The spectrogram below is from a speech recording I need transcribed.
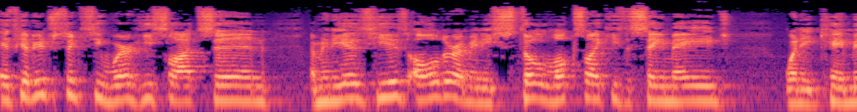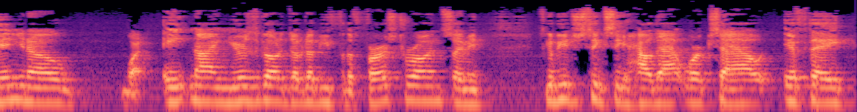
it's gonna be interesting to see where he slots in. I mean, he is he is older. I mean, he still looks like he's the same age when he came in, you know, what, eight, nine years ago to WWE for the first run. So, I mean, it's going to be interesting to see how that works out. If they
